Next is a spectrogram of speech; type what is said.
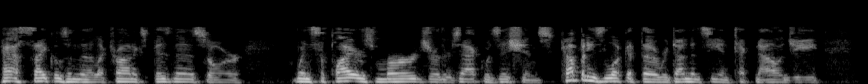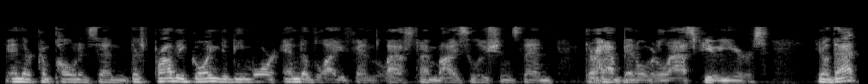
past cycles in the electronics business or when suppliers merge or there's acquisitions, companies look at the redundancy in technology and their components, and there's probably going to be more end of life and last time buy solutions than there have been over the last few years. You know, that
